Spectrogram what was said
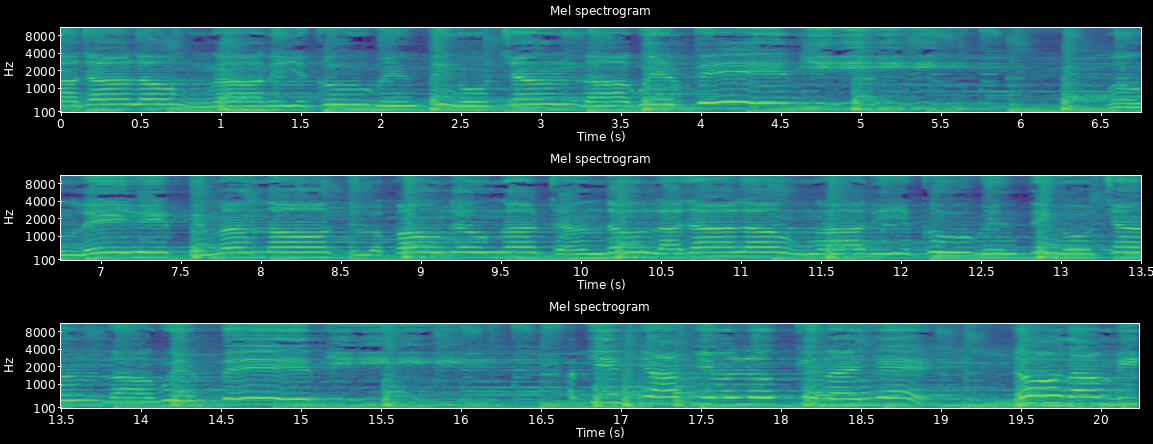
လာကြလုံးငါသည်ယခုပင်သင်ကိုချမ်းသာခွင့်ပေးမည်ဝန်လေး၍ပင်မသောသူအပေါင်းတို့ငါထံသို့လာကြလုံးငါသည်ယခုပင်သင်ကိုချမ်းသာခွင့်ပေးမည်အပြစ်များပြင်မလို့กินနိုင်ခဲ့ဒေါသမီ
